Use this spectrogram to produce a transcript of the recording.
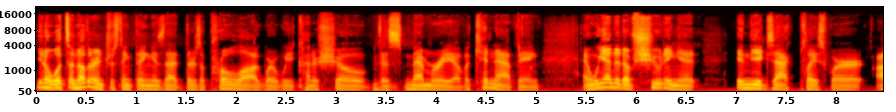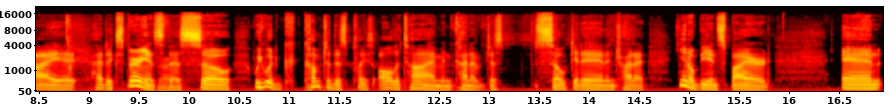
You know, what's another interesting thing is that there's a prologue where we kind of show mm-hmm. this memory of a kidnapping, and we ended up shooting it in the exact place where I had experienced this. So we would c- come to this place all the time and kind of just soak it in and try to, you know, be inspired. And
